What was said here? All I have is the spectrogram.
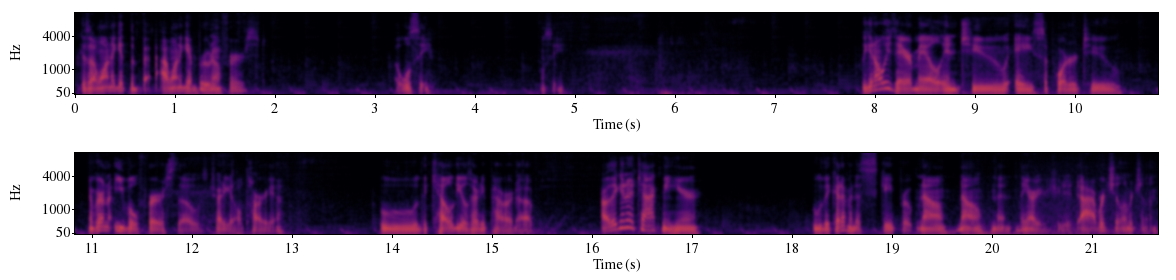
because I want to get the. I want to get Bruno first. But we'll see. We'll see. We can always airmail into a supporter too. I'm going to evil first, though. Let's try to get Altaria. Ooh, the Keldeo's already powered up. Are they going to attack me here? Ooh, they could have an escape rope. No, no, no they already retreated. Ah, we're chilling, we're chilling.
